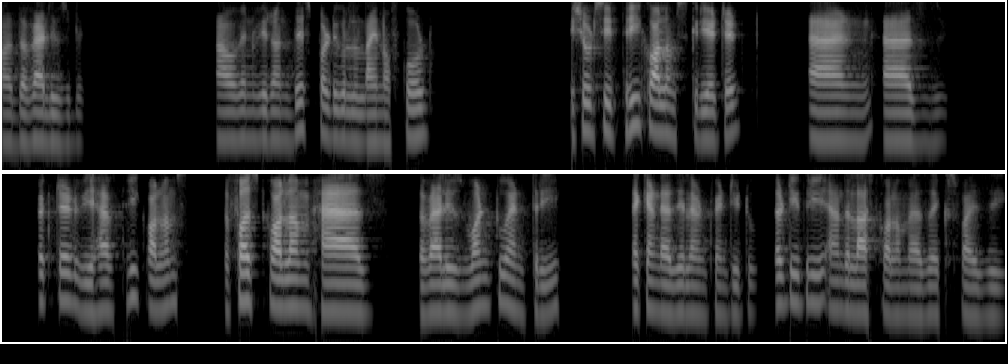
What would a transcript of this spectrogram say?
uh, the values now when we run this particular line of code we should see three columns created and as expected we have three columns. The first column has the values 1 2 and 3 second as 11 22 33 and the last column as xyz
